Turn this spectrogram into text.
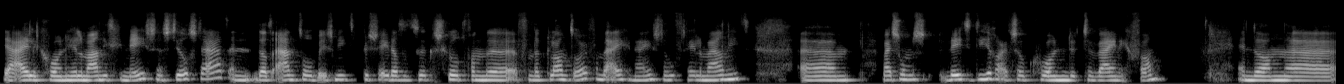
ja, eigenlijk gewoon helemaal niet geneest en stilstaat. En dat aantoppen is niet per se dat het de schuld van de, van de klant hoor, van de eigenaar is. Dat hoeft helemaal niet. Um, maar soms weet de dierenarts ook gewoon er te weinig van. En dan uh,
